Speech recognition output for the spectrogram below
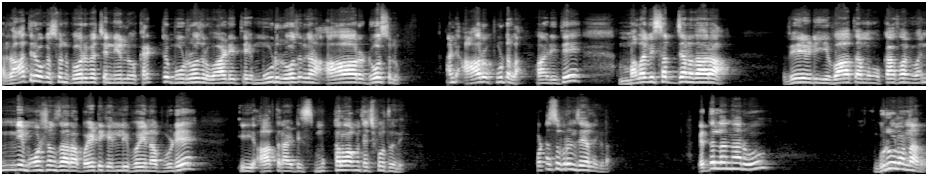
రాత్రి ఒక స్పూన్ గోరువెచ్చని నీళ్ళు కరెక్ట్ మూడు రోజులు వాడితే మూడు రోజులు కానీ ఆరు డోసులు అంటే ఆరు పూటల వాడితే మల విసర్జన ద్వారా వేడి వాతము కఫం ఇవన్నీ మోషన్స్ ద్వారా బయటికి వెళ్ళిపోయినప్పుడే ఈ ఆథరైటిస్ ముక్కల భాగం చచ్చిపోతుంది. పొట్ట శుభ్రం చేయాలి ఇక్కడ. పెద్దలు అన్నారు గురువులు అన్నారు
